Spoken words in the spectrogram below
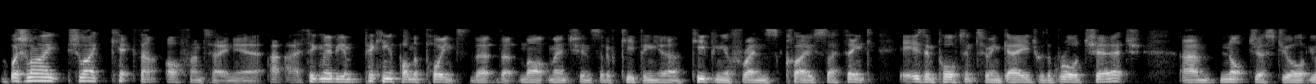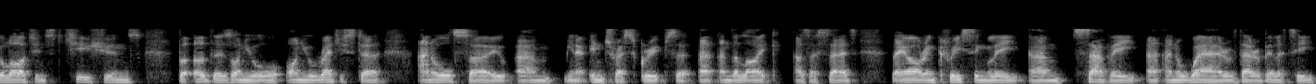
Well, shall I shall I kick that off, Antonia? I, I think maybe in picking up on the point that, that Mark mentioned, sort of keeping your keeping your friends close. I think it is important to engage with a broad church um, not just your, your large institutions, but others on your on your register, and also um, you know interest groups uh, uh, and the like. As I said, they are increasingly um, savvy uh, and aware of their ability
